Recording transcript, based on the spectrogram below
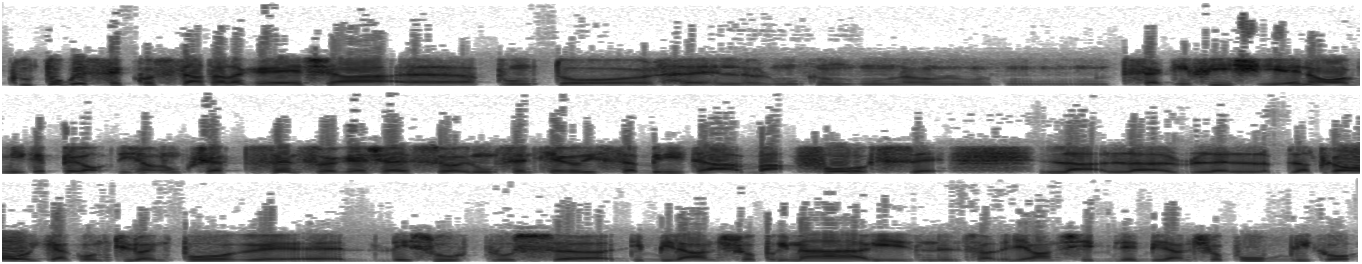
Tutto questo è costato alla Grecia eh, appunto eh, sacrifici enormi che però diciamo, in un certo senso la Grecia adesso è in un sentiero di stabilità, ma forse la, la, la, la Troica continua a imporre eh, dei surplus eh, di bilancio primari, insomma, degli avanzi del bilancio pubblico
